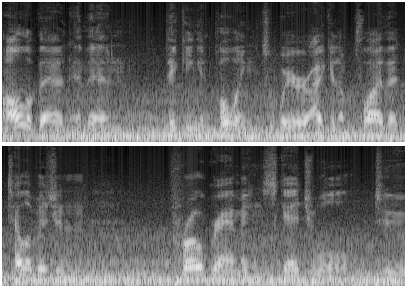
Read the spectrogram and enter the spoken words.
all of that and then picking and pulling to where I can apply that television programming schedule to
